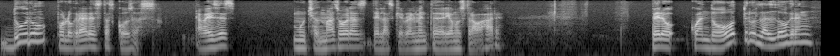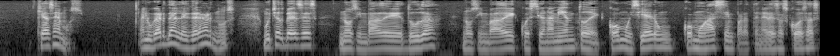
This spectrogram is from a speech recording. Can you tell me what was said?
duro por lograr estas cosas. A veces muchas más horas de las que realmente deberíamos trabajar. Pero cuando otros las logran, ¿qué hacemos? En lugar de alegrarnos, muchas veces nos invade duda, nos invade cuestionamiento de cómo hicieron, cómo hacen para tener esas cosas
